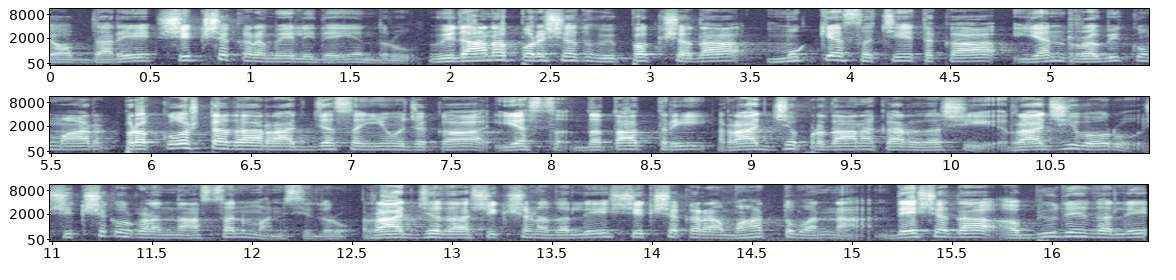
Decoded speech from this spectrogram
ಜವಾಬ್ದಾರಿ ಶಿಕ್ಷಕರ ಮೇಲಿದೆ ಎಂದರು. ವಿಧಾನ ಪರಿಷತ್ ವಿಪಕ್ಷದ ಮುಖ್ಯ ಸಚೇತಕ ಎನ್. ರವಿಕುಮಾರ್, ಪ್ರಕೋಷ್ಠದ ರಾಜ್ಯ ಸಂಯೋಜಕ ಎಸ್. ದತ್ತಾತ್ರಿ ರಾಜ್ಯ ಪ್ರಧಾನ ಕಾರ್ಯದರ್ಶಿ ರಾಜೀವ್ ಅವರು ಶಿಕ್ಷಕರುಗಳನ್ನ ಸನ್ಮಾನಿಸಿದರು. ರಾಜ್ಯದ ಶಿಕ್ಷಣದಲ್ಲಿ ಶಿಕ್ಷಕರ ಮಹತ್ವವನ್ನ, ದೇಶದ ಅಭ್ಯುದಯದಲ್ಲಿ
